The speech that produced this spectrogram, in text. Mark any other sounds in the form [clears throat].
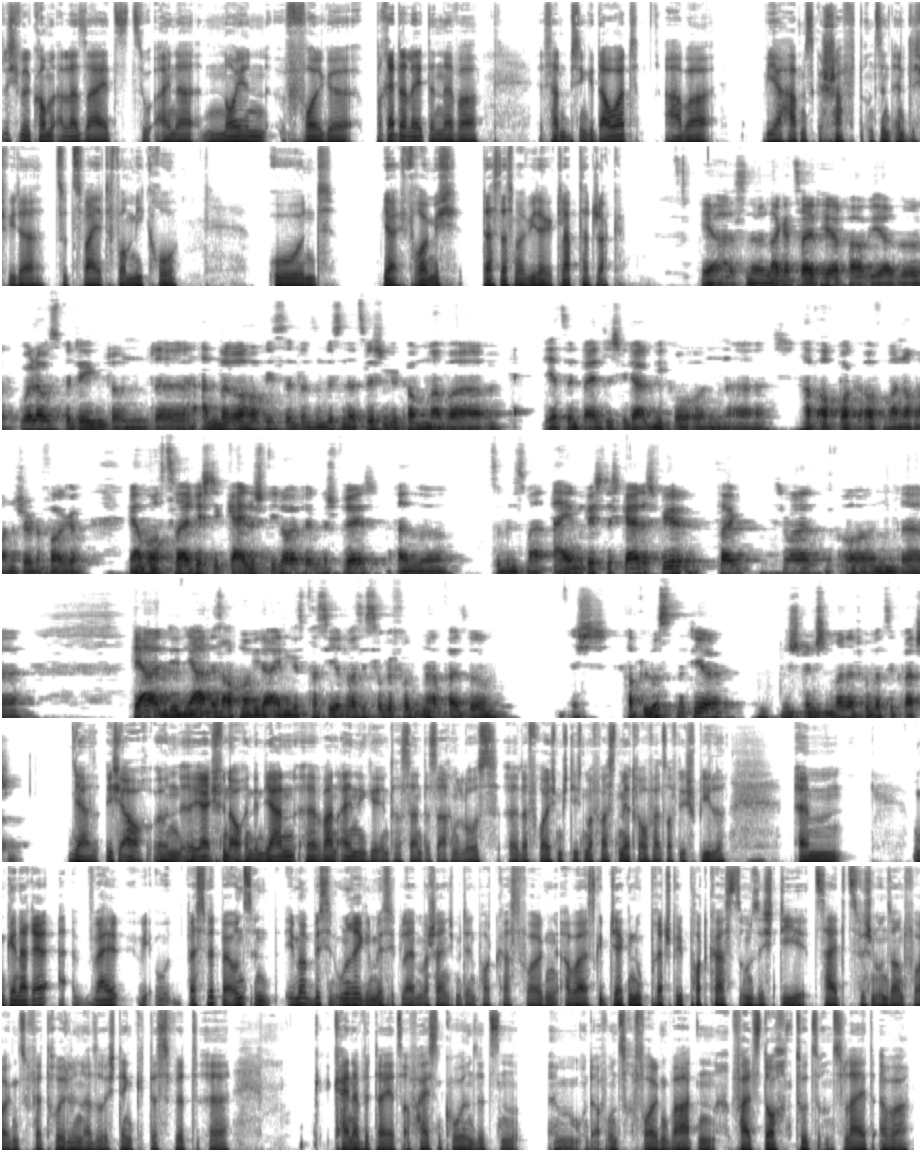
Herzlich willkommen allerseits zu einer neuen Folge Better Late Than Never. Es hat ein bisschen gedauert, aber wir haben es geschafft und sind endlich wieder zu zweit vom Mikro. Und ja, ich freue mich, dass das mal wieder geklappt hat, Jack. Ja, ist eine lange Zeit her, Fabi. Also urlaubsbedingt und äh, andere Hobbys sind uns ein bisschen dazwischen gekommen, aber jetzt sind wir endlich wieder am Mikro und äh, habe auch Bock auf mal nochmal eine schöne Folge. Wir haben auch zwei richtig geile Spiele heute im Gespräch. Also zumindest mal ein richtig geiles Spiel, sag ich mal. Und äh, ja, in den Jahren ist auch mal wieder einiges passiert, was ich so gefunden habe. Also ich habe Lust mit dir ein Stündchen mal darüber zu quatschen. Ja, ich auch. Und äh, ja, ich finde auch, in den Jahren äh, waren einige interessante Sachen los. Äh, da freue ich mich diesmal fast mehr drauf als auf die Spiele. Ähm, und generell, äh, weil das wird bei uns in, immer ein bisschen unregelmäßig bleiben, wahrscheinlich mit den Podcast-Folgen, aber es gibt ja genug Brettspiel-Podcasts, um sich die Zeit zwischen unseren Folgen zu vertrödeln. Also ich denke, das wird, äh, keiner wird da jetzt auf heißen Kohlen sitzen ähm, und auf unsere Folgen warten. Falls doch, tut's uns leid, aber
